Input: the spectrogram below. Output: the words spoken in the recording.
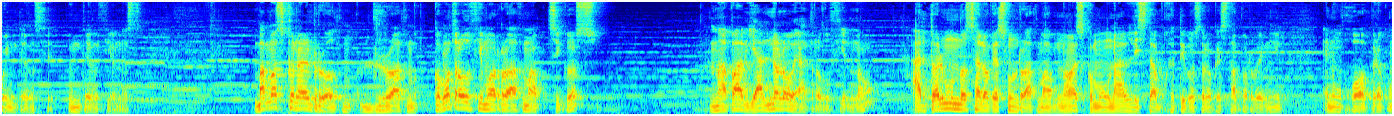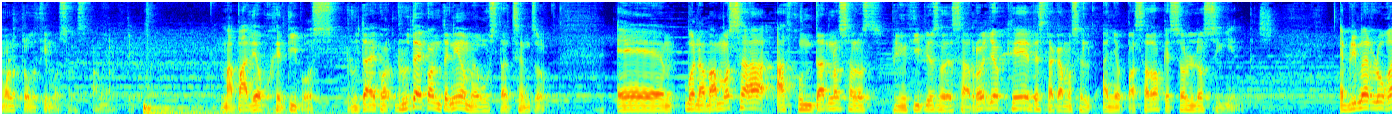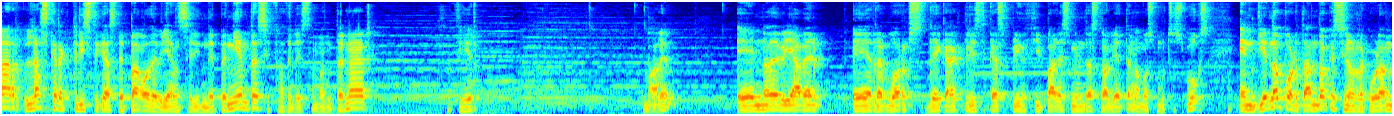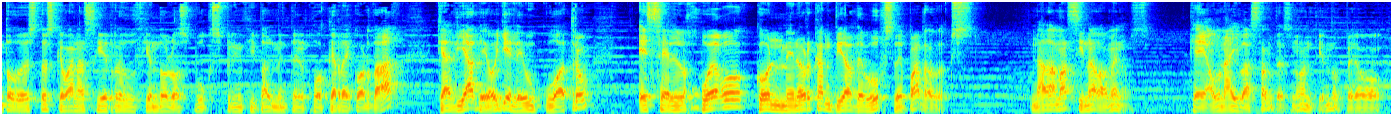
intenciones. Vamos con el roadmap. ¿Cómo traducimos roadmap, chicos? Mapa vial no lo voy a traducir, ¿no? A ver, todo el mundo sabe lo que es un roadmap, ¿no? Es como una lista de objetivos de lo que está por venir en un juego, pero ¿cómo lo traducimos al español, tío? Mapa de objetivos. Ruta de, ruta de contenido me gusta, Chencho. Eh, bueno, vamos a adjuntarnos a los principios de desarrollo que destacamos el año pasado, que son los siguientes. En primer lugar, las características de pago deberían ser independientes y fáciles de mantener. Es decir, ¿vale? Eh, no debería haber eh, reworks de características principales mientras todavía tengamos muchos bugs. Entiendo, por tanto, que si nos recuerdan todo esto es que van a seguir reduciendo los bugs principalmente en el juego. Que recordad que a día de hoy el EU4 es el juego con menor cantidad de bugs de Paradox. Nada más y nada menos. Que aún hay bastantes, ¿no? Entiendo, pero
